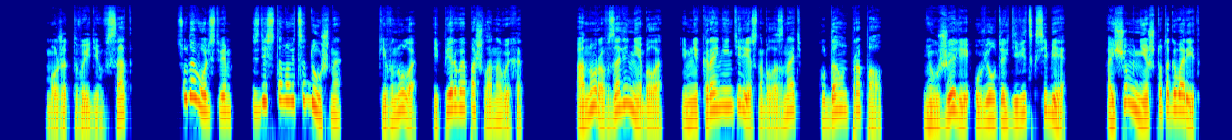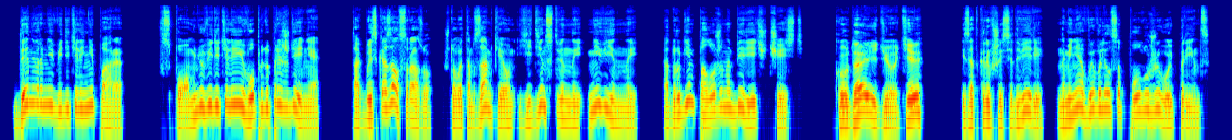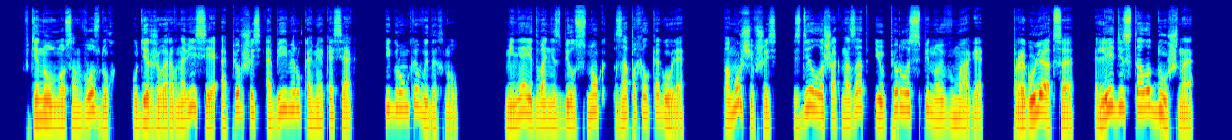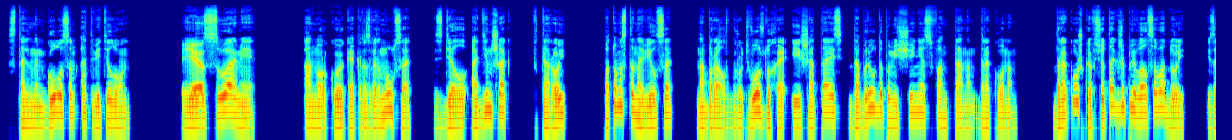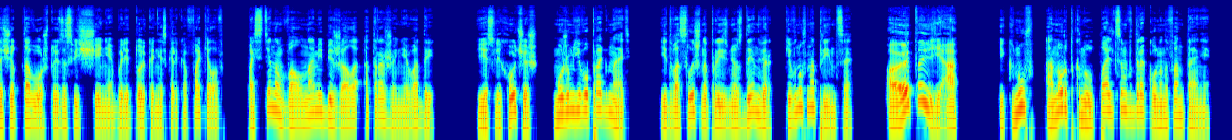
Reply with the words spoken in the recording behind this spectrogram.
«Может, выйдем в сад?» «С удовольствием, здесь становится душно», — кивнула и первая пошла на выход. А Анора в зале не было, и мне крайне интересно было знать, куда он пропал. Неужели увел тех девиц к себе? А еще мне что-то говорит. Денвер мне, видите ли, не пара. Вспомню, видите ли, его предупреждение. Так бы и сказал сразу, что в этом замке он единственный невинный, а другим положено беречь честь. «Куда идете?» Из открывшейся двери на меня вывалился полуживой принц. Втянул носом воздух, удерживая равновесие, опершись обеими руками о косяк, и громко выдохнул. Меня едва не сбил с ног запах алкоголя. Поморщившись, сделала шаг назад и уперлась спиной в мага. «Прогуляться! Леди стало душно!» — стальным голосом ответил он. «Я с вами!» Анор кое-как развернулся, сделал один шаг, второй, Потом остановился, набрал в грудь воздуха и, шатаясь, добрел до помещения с фонтаном-драконом. Дракошка все так же плевался водой, и за счет того, что из освещения были только несколько факелов, по стенам волнами бежало отражение воды. «Если хочешь, можем его прогнать», — едва слышно произнес Денвер, кивнув на принца. «А это я!» Икнув, Анор ткнул пальцем в дракона на фонтане.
